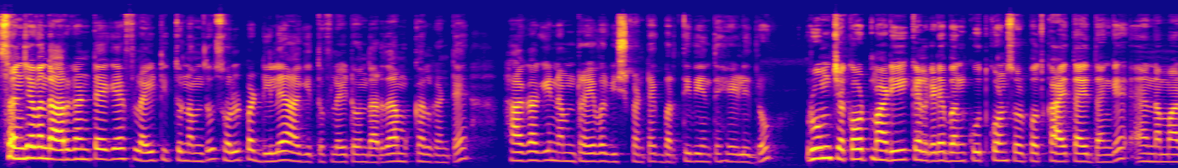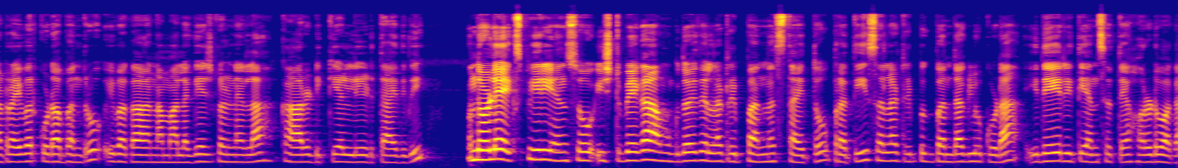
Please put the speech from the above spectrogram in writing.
ಸಂಜೆ ಒಂದು ಆರು ಗಂಟೆಗೆ ಫ್ಲೈಟ್ ಇತ್ತು ನಮ್ಮದು ಸ್ವಲ್ಪ ಡಿಲೇ ಆಗಿತ್ತು ಫ್ಲೈಟ್ ಒಂದು ಅರ್ಧ ಮುಕ್ಕಾಲು ಗಂಟೆ. ಹಾಗಾಗಿ ನಮ್ಮ ಡ್ರೈವರ್ಗೆ ಇಷ್ಟು ಗಂಟೆಗೆ ಬರ್ತೀವಿ ಅಂತ ಹೇಳಿದರು. ರೂಮ್ ಚೆಕ್ಔಟ್ ಮಾಡಿ ಕೆಳಗಡೆ ಬಂದು ಕೂತ್ಕೊಂಡು ಸ್ವಲ್ಪ ಹೊತ್ತು ಕಾಯ್ತಾ ಇದ್ದಂಗೆ ನಮ್ಮ ಡ್ರೈವರ್ ಕೂಡ ಬಂದರು. ಇವಾಗ ನಮ್ಮ ಲಗೇಜ್ಗಳನ್ನೆಲ್ಲ ಕಾರ್ ಡಿಕ್ಕಿಯಲ್ಲಿ ಇಡ್ತಾ ಇದ್ವಿ ಒಂದೊಳ್ಳೆ ಎಕ್ಸ್ಪೀರಿಯೆನ್ಸು ಇಷ್ಟು ಬೇಗ ಮುಗ್ದೋಯ್ದೆಲ್ಲ ಟ್ರಿಪ್ ಅನ್ನಿಸ್ತಾ ಇತ್ತು ಪ್ರತಿ ಸಲ ಟ್ರಿಪ್ಪಿಗೆ ಬಂದಾಗಲೂ ಕೂಡ ಇದೇ ರೀತಿ ಅನಿಸುತ್ತೆ ಹೊರಡುವಾಗ.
